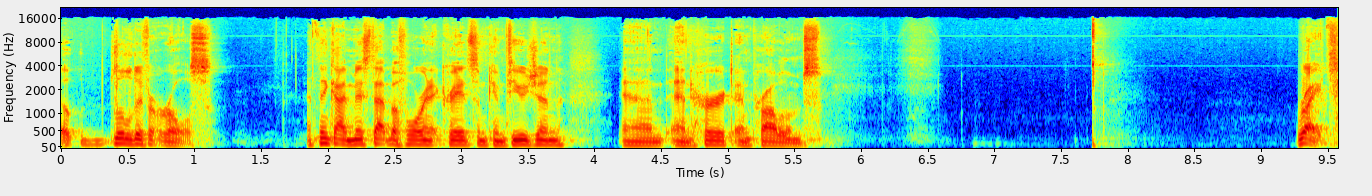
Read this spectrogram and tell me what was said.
little different roles. I think I missed that before and it created some confusion and, and hurt and problems. Right.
